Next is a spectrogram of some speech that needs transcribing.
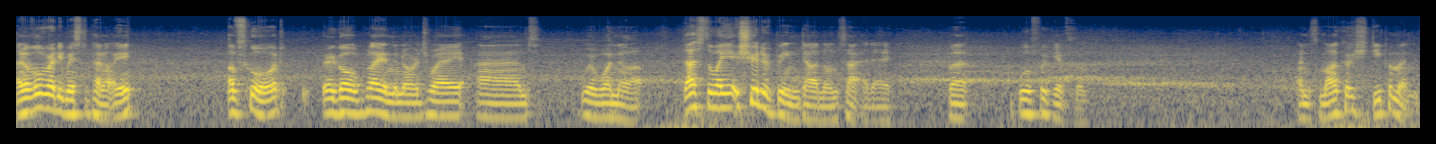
And I've already missed a penalty. I've scored a goal playing the Norwich way, and we're 1 0 up. That's the way it should have been done on Saturday, but we'll forgive them. And it's Marco Stiepermann.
